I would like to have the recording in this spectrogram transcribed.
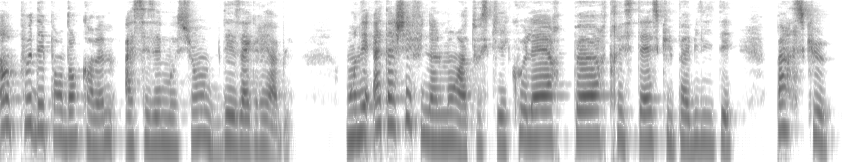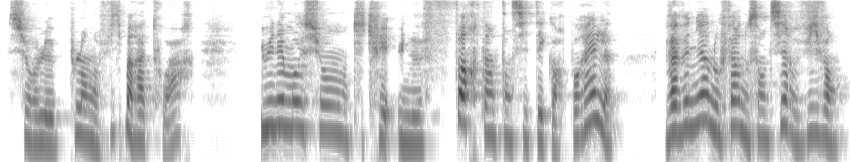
un peu dépendant quand même à ces émotions désagréables. On est attaché finalement à tout ce qui est colère, peur, tristesse, culpabilité parce que sur le plan vibratoire, une émotion qui crée une forte intensité corporelle va venir nous faire nous sentir vivants.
